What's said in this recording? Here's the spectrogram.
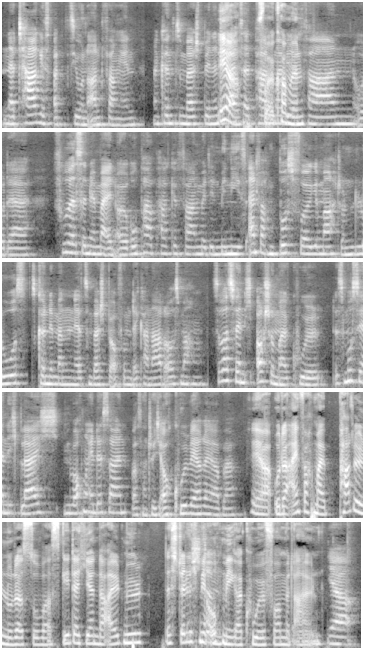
einer Tagesaktion anfangen. Man könnte zum Beispiel in den ja, Freizeitpark fahren oder Früher sind wir mal in Europapark gefahren mit den Minis, einfach einen Bus voll gemacht und los. Das könnte man ja zum Beispiel auch vom Dekanat aus machen. Sowas fände ich auch schon mal cool. Das muss ja nicht gleich ein Wochenende sein, was natürlich auch cool wäre, aber. Ja, oder einfach mal paddeln oder sowas. Geht ja hier in der Altmühl. Das stelle ich mir auch mega cool vor mit allen. Ja,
